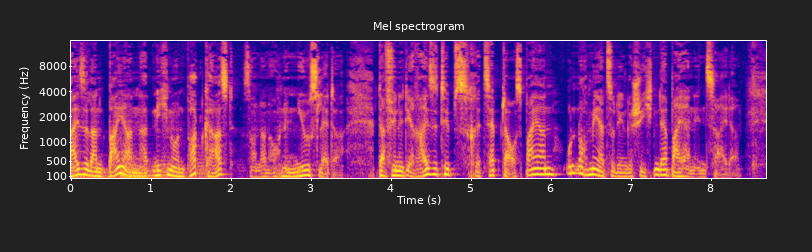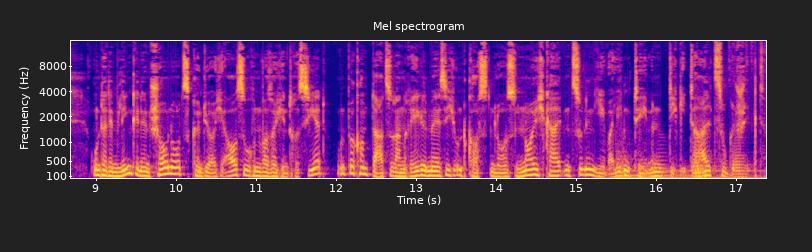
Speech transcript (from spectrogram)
Reiseland Bayern hat nicht nur einen Podcast, sondern auch einen Newsletter. Da findet ihr Reisetipps, Rezepte aus Bayern und noch mehr zu den Geschichten der Bayern Insider. Unter dem Link in den Show Notes könnt ihr euch aussuchen, was euch interessiert und bekommt dazu dann regelmäßig und kostenlos Neuigkeiten zu den jeweiligen Themen digital zugeschickt.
